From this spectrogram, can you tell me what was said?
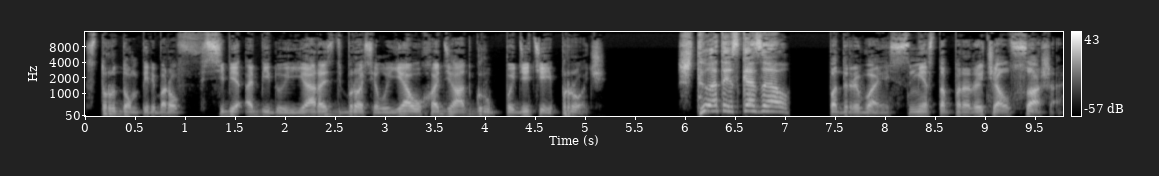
С трудом переборов в себе обиду и ярость, бросил я, уходя от группы детей прочь. «Что ты сказал?» Подрываясь с места, прорычал Саша.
